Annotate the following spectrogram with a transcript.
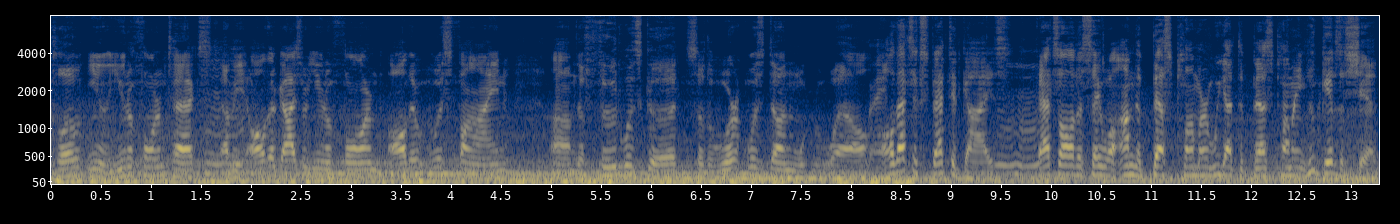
clothes, you know, uniform techs. I mean, Mhm. all their guys were uniformed. All that was fine. Um, the food was good, so the work was done well. Right. All that's expected, guys. Mhm. That's all to say. Well, I'm the best plumber. We got the best plumbing. Who gives a shit?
